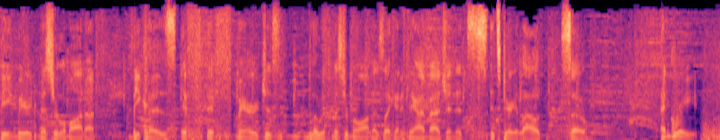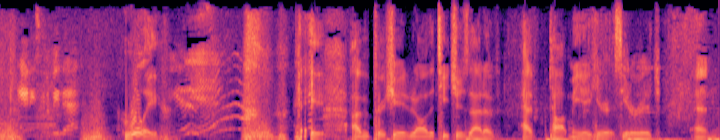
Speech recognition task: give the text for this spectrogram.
being married to Mr. Lamana because if if marriage is with Mr. Milana is like anything I imagine, it's it's very loud. So, and great. Andy's gonna that. Really? hey, I've appreciated all the teachers that have, have taught me here at Cedar Ridge, and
